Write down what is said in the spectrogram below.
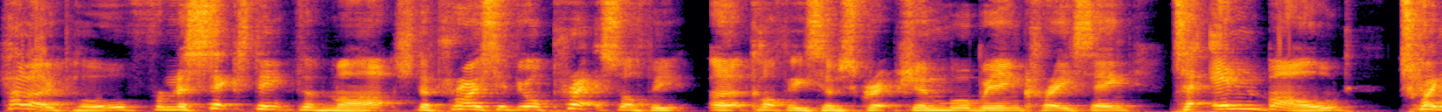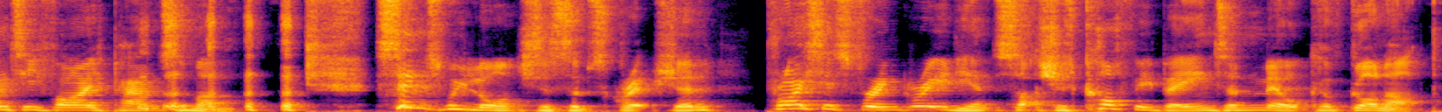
Hello, Paul. From the 16th of March, the price of your Pret Coffee, uh, coffee subscription will be increasing to, in bold, £25 a month. Since we launched the subscription, prices for ingredients such as coffee beans and milk have gone up.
